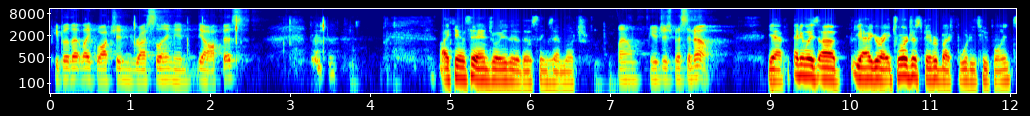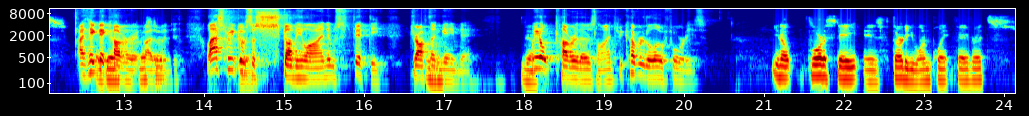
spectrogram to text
People that like watching wrestling in The Office. I can't say I enjoy either of those things that much. Well, you're just missing out. Yeah. Anyways, uh, yeah, you're right. Georgia's favored by 42 points. I think they Again, cover it, by the way. Last week it was a scummy line. It was 50. Dropped on Mhm. game day. Yeah. We don't cover those lines. We cover the low 40s. You know, Florida State is 31 point favorites.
